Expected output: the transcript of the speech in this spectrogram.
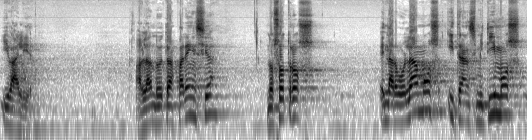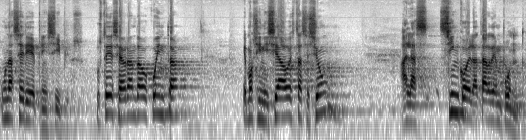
y válida. Hablando de transparencia, nosotros enarbolamos y transmitimos una serie de principios. Ustedes se habrán dado cuenta, hemos iniciado esta sesión a las 5 de la tarde en punto.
